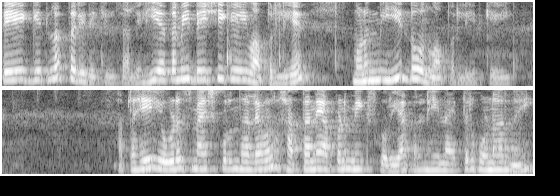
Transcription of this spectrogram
ते एक घेतलं तरी देखील चालेल. ही आता मी देशी केळी वापरली आहेत. म्हणून मी ही दोन वापरली आहेत केळी. आता हे एवढं स्मॅश करून झाल्यावर हाताने आपण मिक्स करूया कारण हे नाहीतर होणार नाही.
